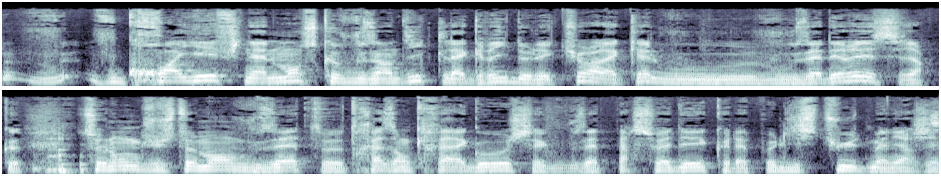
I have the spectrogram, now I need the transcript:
vous, croyez finalement ce que vous indique la grille de lecture à laquelle vous vous adhérez. C'est-à-dire que selon que justement vous êtes très ancré à gauche et que vous êtes persuadé que la police tue de manière générale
